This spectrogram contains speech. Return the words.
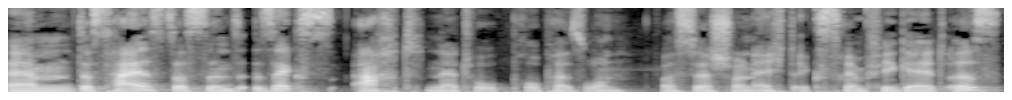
Ähm, das heißt, das sind 6, 8 netto pro Person, was ja schon echt extrem viel Geld ist.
